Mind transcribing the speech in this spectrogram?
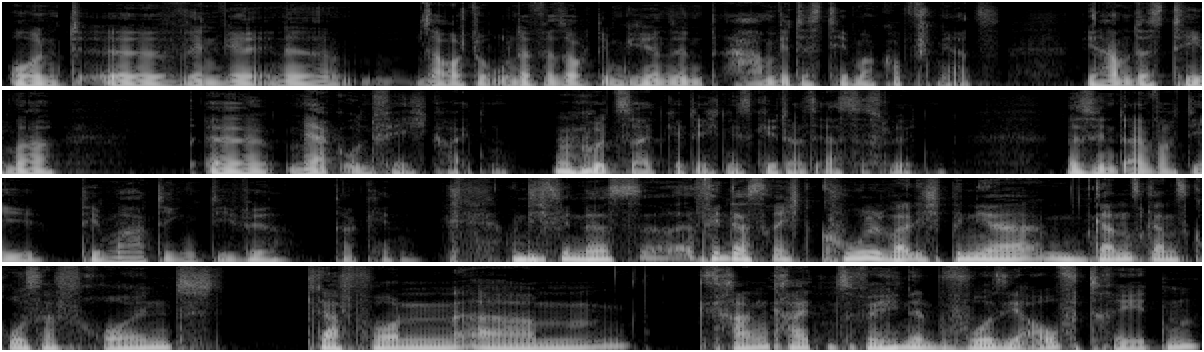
Und äh, wenn wir in eine Sauerstoff unterversorgt im Gehirn sind, haben wir das Thema Kopfschmerz. Wir haben das Thema äh, Merkunfähigkeiten. Mhm. Kurzzeitgedächtnis geht als erstes flöten. Das sind einfach die Thematiken, die wir da kennen. Und ich finde das, finde das recht cool, weil ich bin ja ein ganz, ganz großer Freund davon, ähm, Krankheiten zu verhindern, bevor sie auftreten.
